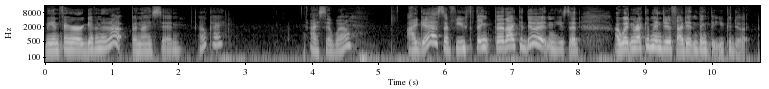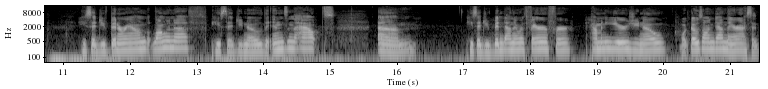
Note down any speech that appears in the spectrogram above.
Me and Farrah are giving it up. And I said, Okay. I said, Well, I guess if you think that I could do it. And he said, I wouldn't recommend you if I didn't think that you could do it. He said, You've been around long enough. He said, You know the ins and the outs. Um, he said, You've been down there with Farrah for how many years? You know what goes on down there? I said,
